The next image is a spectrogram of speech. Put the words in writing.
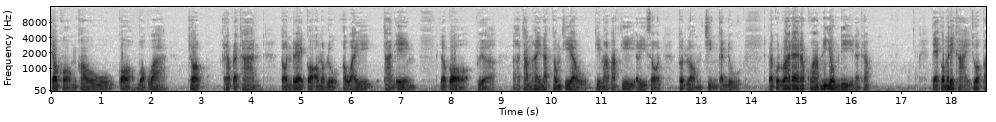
เจ้าของเขาก็บอกว่าชอบรับประทาน ตอนแรกก็เอามาปลูกเอาไว้ทานเอง แล้วก็เผื่ออทำให้นักท่องเที่ยวที่มาพักที่รีสอร์ททดลองชิมกันดู ปรากฏว่าได้รับความนิยมดีนะครับ แต่ก็ไม่ได้ขายทั่วไป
